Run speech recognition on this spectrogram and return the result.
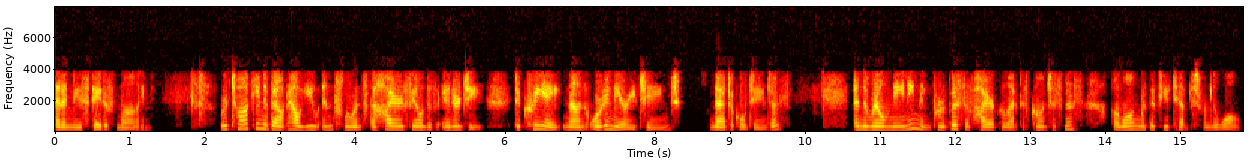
and a new state of mind. We're talking about how you influence the higher field of energy to create non ordinary change, magical changes, and the real meaning and purpose of higher collective consciousness, along with a few tips from the wolves.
